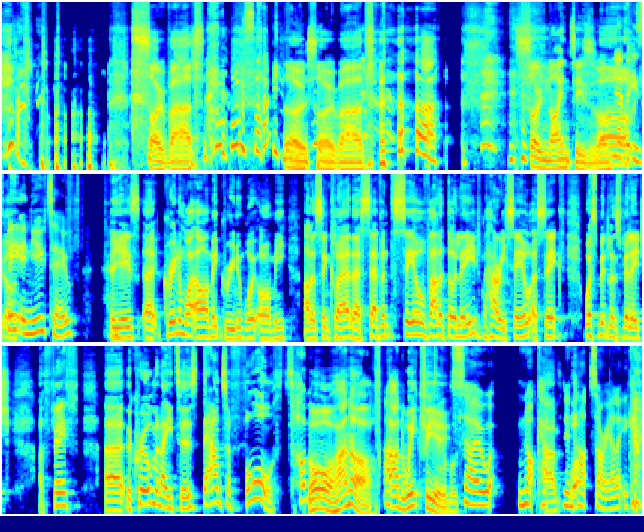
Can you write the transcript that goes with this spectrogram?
so bad. what is that? even? So, so bad. So 90s as well. yeah, Oh, but he's God. beating you two. He is. Uh, Green and White Army, Green and White Army, Alan Sinclair, their seventh. Seal, Valladolid, Harry Seal, a sixth. West Midlands Village, a fifth. Uh, the Creelminators down to fourth. Tumble. Oh, Hannah, bad week for you. Tumbled. So, not captain in what- heart. Sorry, I'll let you carry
